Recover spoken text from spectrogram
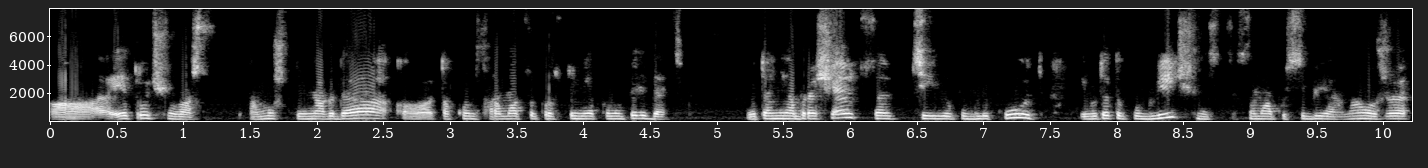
А, это очень важно, потому что иногда а, такую информацию просто некому передать. Вот они обращаются, те ее публикуют, и вот эта публичность сама по себе, она уже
